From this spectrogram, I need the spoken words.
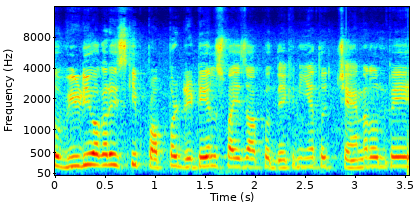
तो वीडियो अगर इसकी प्रॉपर डिटेल्स वाइज आपको देखनी है तो चैनल पे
